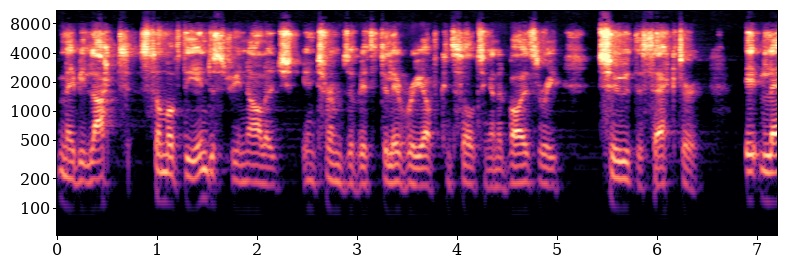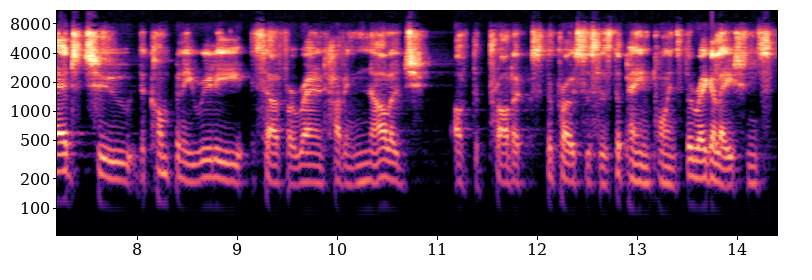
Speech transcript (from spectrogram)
maybe lacked some of the industry knowledge in terms of its delivery of consulting and advisory to the sector. It led to the company really itself around having knowledge of the products, the processes, the pain points, the regulations,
